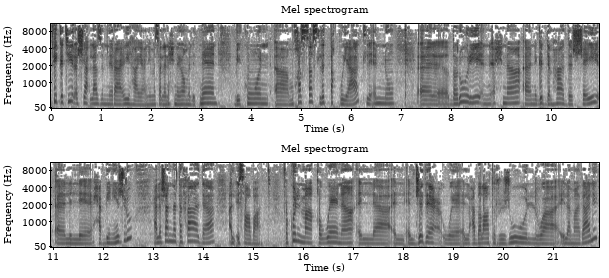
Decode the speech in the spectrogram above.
في كثير أشياء لازم نراعيها. يعني مثلا إحنا يوم الاثنين بيكون آه مخصص للتقويات لأنه آه ضروري إن إحنا آه نقدم هذا الشيء آه للي حابين يجروا علشان نتفادى الإصابات. فكل ما قوينا ال- ال- الجذع والعضلات الرجول وإلى ما ذلك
